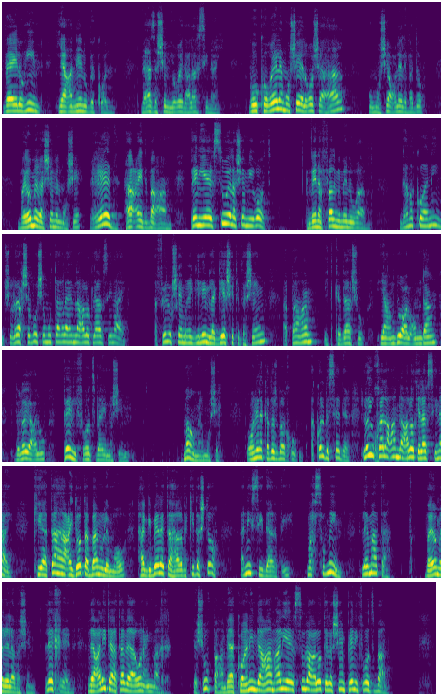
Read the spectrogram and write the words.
והאלוהים יעננו בקול. ואז השם יורד על הר סיני, והוא קורא למשה אל ראש ההר, ומשה עולה לבדו. ויאמר השם אל משה, רד העד בעם, פן יהרסו אל השם לראות. ונפל ממנו רב. גם הכהנים, שלא יחשבו שמותר להם לעלות להר סיני. אפילו שהם רגילים לגשת את השם, הפעם יתקדשו, יעמדו על עומדם ולא יעלו, פן יפרוץ בהם השם. מה אומר משה? הוא עונה לקדוש ברוך הוא, הכל בסדר, לא יוכל העם לעלות אל הר סיני, כי עתה העדות הבאנו לאמור, הגבל את ההר וקידשתו. אני סידרתי מחסומים למטה. ויאמר אליו השם, לך רד, ועלית אתה ואהרון עמך. ושוב פעם, והכהנים והעם אל יהרסו לעלות אל השם פן יפרוץ בם.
